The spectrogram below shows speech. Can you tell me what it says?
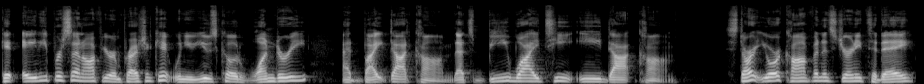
Get 80% off your impression kit when you use code WONDERY at Byte.com. That's B-Y-T-E dot com. Start your confidence journey today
